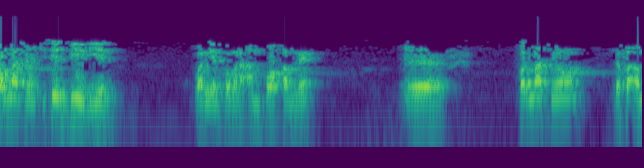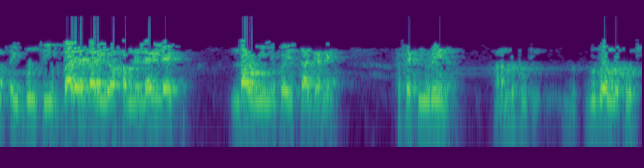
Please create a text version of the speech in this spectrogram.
formation ci seen biir yéen war ngeen ko mën a am boo xam ne euh, formation dafa am ay bunt yu bare bari yoo xam ne léeg-léeg ndaw ñi ñu koy sàggane te fekk yu rëy la maanaam lu tuuti du doon lu tuuti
